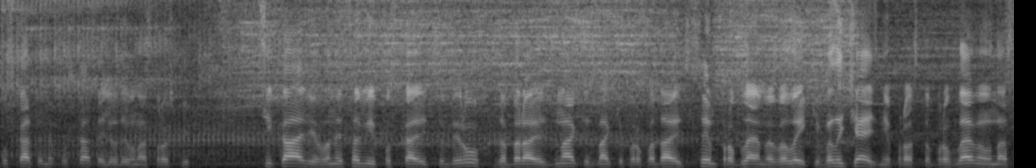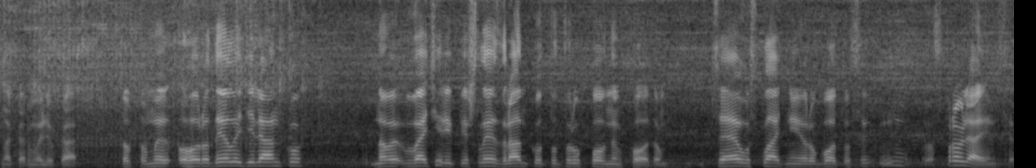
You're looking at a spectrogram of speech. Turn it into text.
пускати, не пускати. Люди у нас трошки цікаві. Вони самі пускають собі рух, забирають знаки, знаки пропадають. З цим проблеми великі, величезні просто проблеми у нас на Кармелюка. Тобто ми огородили ділянку, ввечері пішли, зранку тут рух повним ходом. Це ускладнює роботу. Ну, справляємося.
